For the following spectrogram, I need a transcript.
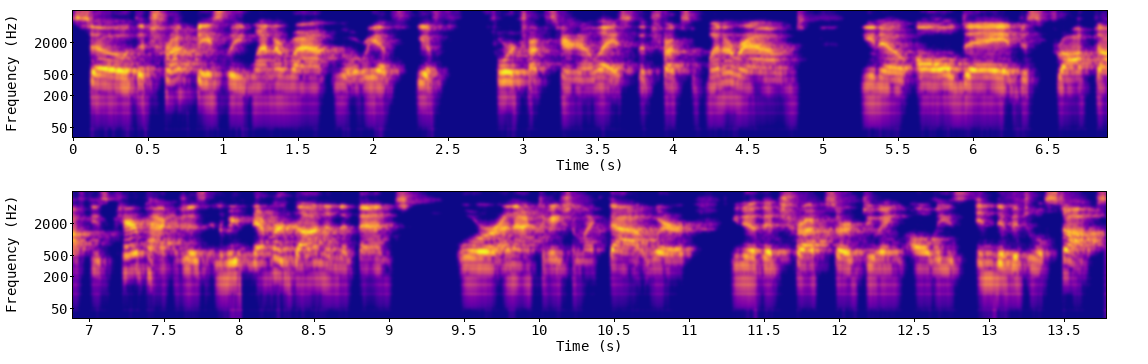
So the truck basically went around. Well, we have we have four trucks here in LA, so the trucks went around you know, all day and just dropped off these care packages. And we've never done an event or an activation like that where you know the trucks are doing all these individual stops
